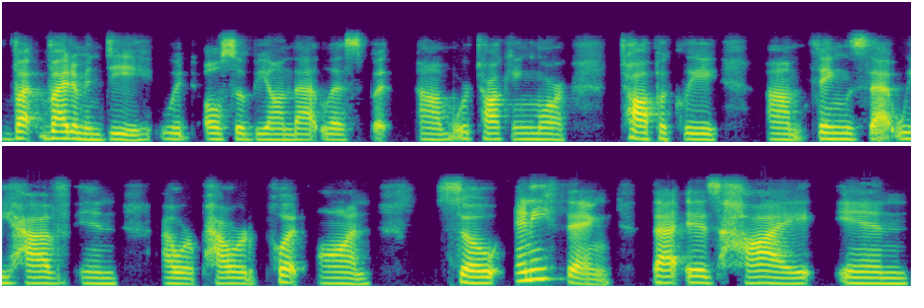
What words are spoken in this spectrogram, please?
vi- vitamin D would also be on that list, but um, we're talking more topically um, things that we have in our power to put on. So anything that is high in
